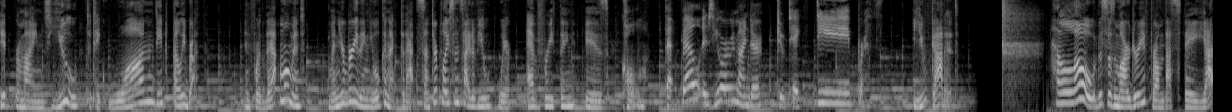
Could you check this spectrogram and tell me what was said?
it reminds you to take one deep belly breath. And for that moment, when you're breathing, you will connect to that center place inside of you where everything is calm. That bell is your reminder to take deep breaths. You got it. Hello, this is Marjorie from Best Day Yet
